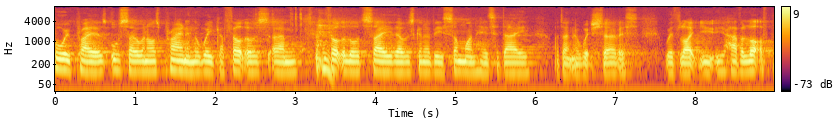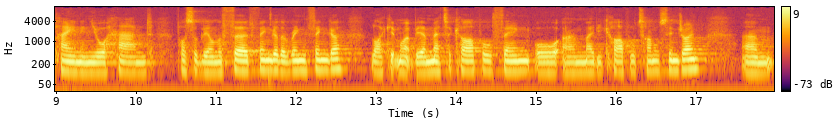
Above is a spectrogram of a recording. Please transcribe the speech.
Before we pray, also when I was praying in the week, I felt there was, um, felt the Lord say there was going to be someone here today. I don't know which service, with like you, you have a lot of pain in your hand, possibly on the third finger, the ring finger, like it might be a metacarpal thing or um, maybe carpal tunnel syndrome. Um,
